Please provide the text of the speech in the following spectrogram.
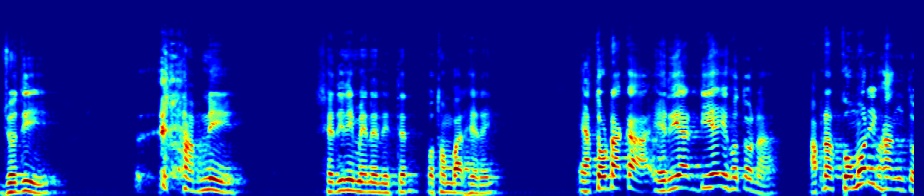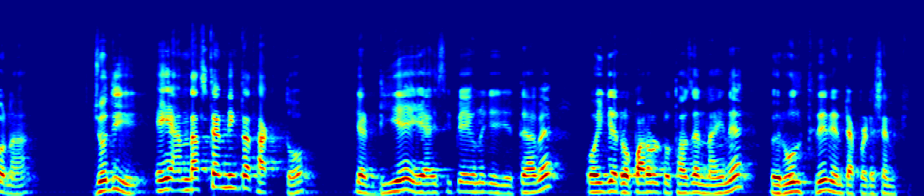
যদি আপনি সেদিনই মেনে নিতেন, প্রথমবার হেরেই। এত টাকা এরিয়ার দিয়েই হতো না, আপনার কোমরই ভাঙতো না। যদি এই আন্ডারস্ট্যান্ডিংটা থাকতো যে ডিএ এআইসিপিআই অনুযায়ী যেতে হবে, ওই যে রোপারোল টু থাউজেন্ড নাইনে ওই রুল থ্রির ইন্টারপ্রিটেশন কি?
